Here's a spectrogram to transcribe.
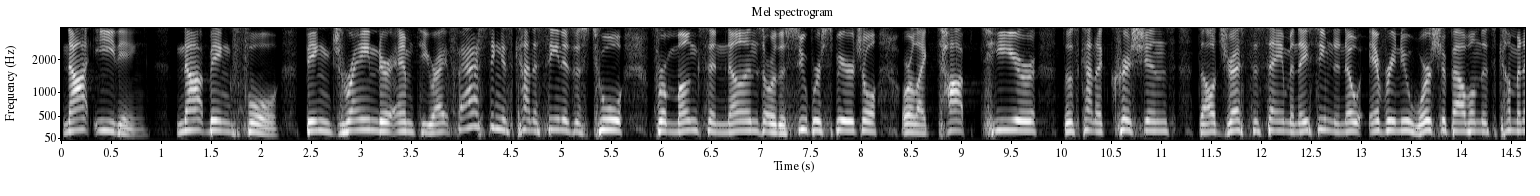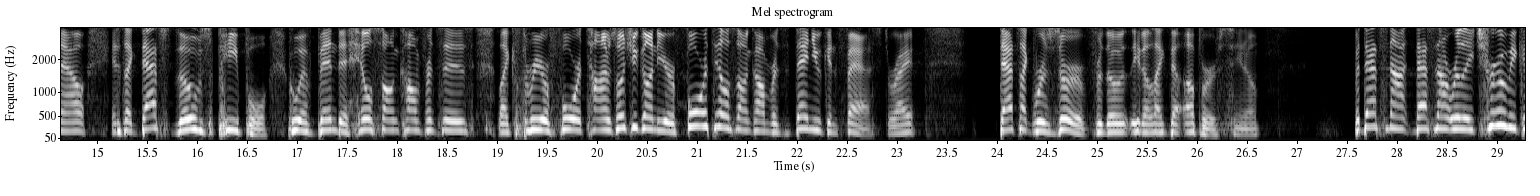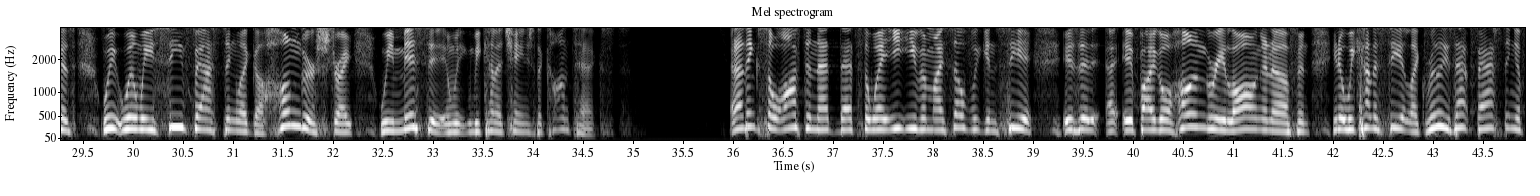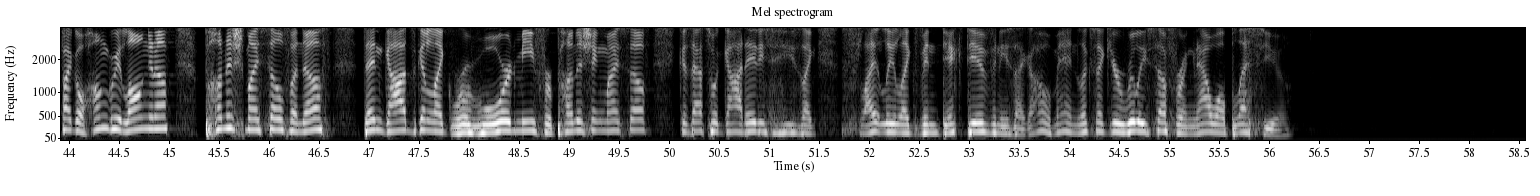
not eating, not being full, being drained or empty, right? Fasting is kind of seen as this tool for monks and nuns or the super spiritual or like top tier, those kind of Christians. They all dress the same and they seem to know every new worship album that's coming out. And it's like that's those people who have been to Hillsong conferences like three or four times. Once you've gone to your fourth Hillsong conference, then you can fast, right? That's like reserved for those, you know, like the uppers, you know. But that's not that's not really true because we when we see fasting like a hunger strike, we miss it and we, we kind of change the context. And I think so often that that's the way even myself we can see it is that uh, if I go hungry long enough and you know we kind of see it like really is that fasting if I go hungry long enough punish myself enough then God's going to like reward me for punishing myself because that's what God is he's like slightly like vindictive and he's like oh man looks like you're really suffering now I'll bless you.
